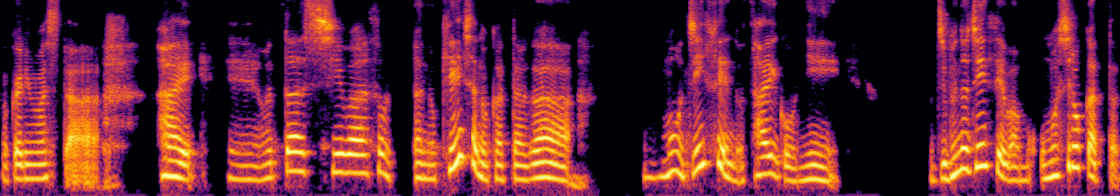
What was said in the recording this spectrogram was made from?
わかりました。はい。えー私は、そう、あの、経営者の方が、もう人生の最後に、自分の人生はもう面白かった。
